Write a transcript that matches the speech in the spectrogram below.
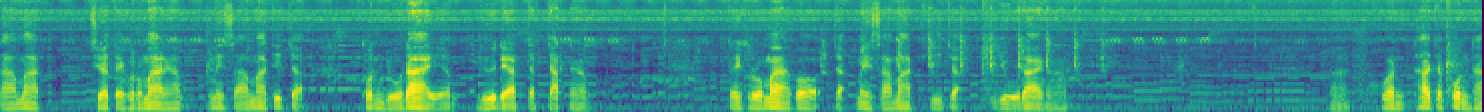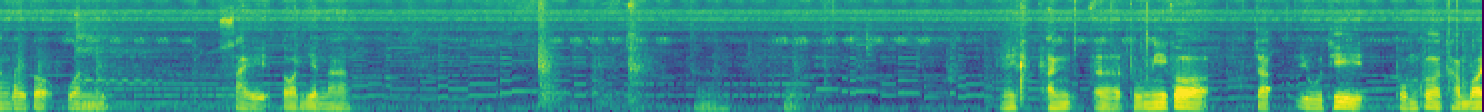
สามารถเชื้อไตโคโรมานะครับ ไม่สามารถที่จะทนอยู่ได้ครับหรือแดดจัดๆนะครับไตโครมาก็จะไม่สามารถที่จะอยู่ได้นะครับควรถ้าจะพ่นทางใบก็ควรใส่ตอนเย็นนะครับนี่อันอถุงนี้ก็จะอยู่ที่ ผมก็ทำไว้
